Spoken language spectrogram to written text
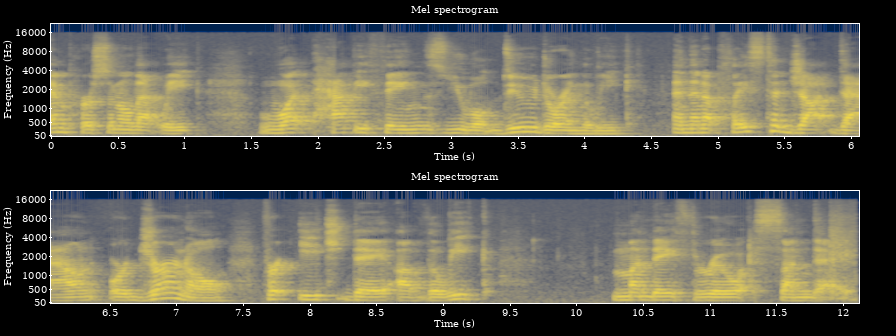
and personal that week, what happy things you will do during the week, and then a place to jot down or journal for each day of the week, Monday through Sunday.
